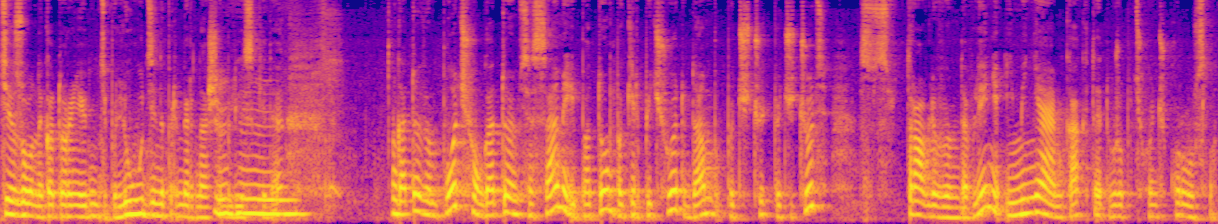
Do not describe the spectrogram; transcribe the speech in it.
те зоны, которые, ну, типа люди, например, наши близкие, да, готовим почву, готовимся сами, и потом по кирпичу эту дамбу по чуть-чуть, по чуть-чуть стравливаем давление и меняем как-то это уже потихонечку русло,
